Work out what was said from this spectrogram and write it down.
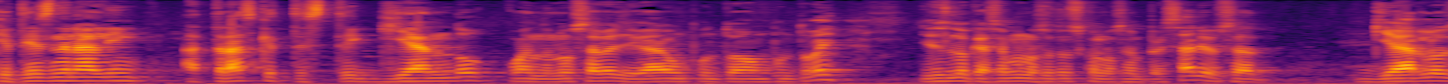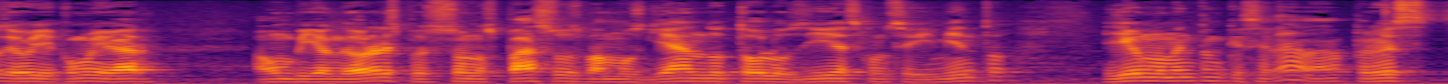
que tienes que tener alguien atrás que te esté guiando cuando no sabes llegar a un punto A a un punto B. Y eso es lo que hacemos nosotros con los empresarios, o sea, guiarlos de, oye, ¿cómo llegar a un billón de dólares? Pues esos son los pasos, vamos guiando todos los días con seguimiento. Y llega un momento en que se da, ¿verdad? pero es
